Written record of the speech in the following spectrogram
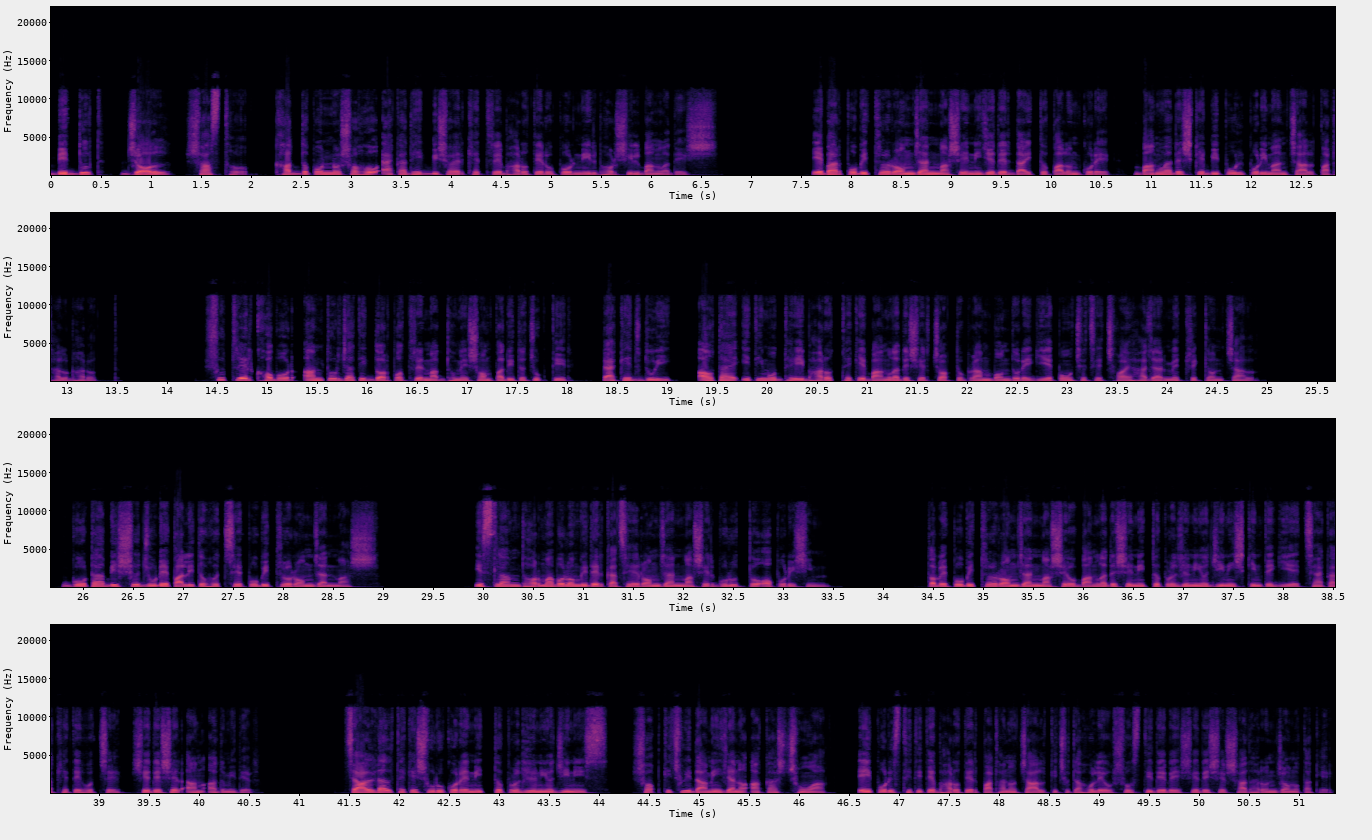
বিদ্যুৎ, জল, স্বাস্থ্য, খাদ্যপণ্য সহ একাধিক বিষয়ের ক্ষেত্রে ভারতের উপর নির্ভরশীল বাংলাদেশ। এবার পবিত্র রমজান মাসে নিজেদের দায়িত্ব পালন করে বাংলাদেশকে বিপুল পরিমাণ চাল পাঠাল ভারত। সূত্রের খবর, আন্তর্জাতিক দরপত্রের মাধ্যমে সম্পাদিত চুক্তির প্যাকেজ দুই আওতায় ইতিমধ্যেই ভারত থেকে বাংলাদেশের চট্টগ্রাম বন্দরে গিয়ে পৌঁছেছে ছয় হাজার মেট্রিক টন চাল। গোটা বিশ্ব জুড়ে পালিত হচ্ছে পবিত্র রমজান মাস। ইসলাম ধর্মাবলম্বীদের কাছে রমজান মাসের গুরুত্ব অপরিসীম। তবে পবিত্র রমজান মাসেও বাংলাদেশে নিত্য প্রয়োজনীয় জিনিস কিনতে গিয়ে ছ্যাঁকা খেতে হচ্ছে সে দেশের আম আদমিদের। চালডাল থেকে শুরু করে নিত্য প্রয়োজনীয় জিনিস, সবকিছুই দামি যেন আকাশ ছোঁয়া। এই পরিস্থিতিতে ভারতের পাঠানো চাল কিছুটা হলেও স্বস্তি দেবে সে দেশের সাধারণ জনতাকে।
